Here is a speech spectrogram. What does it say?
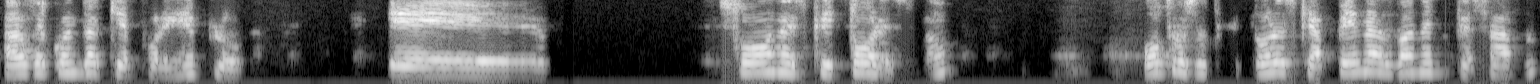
haz de cuenta que, por ejemplo, eh, son escritores, ¿no? Otros escritores que apenas van empezando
